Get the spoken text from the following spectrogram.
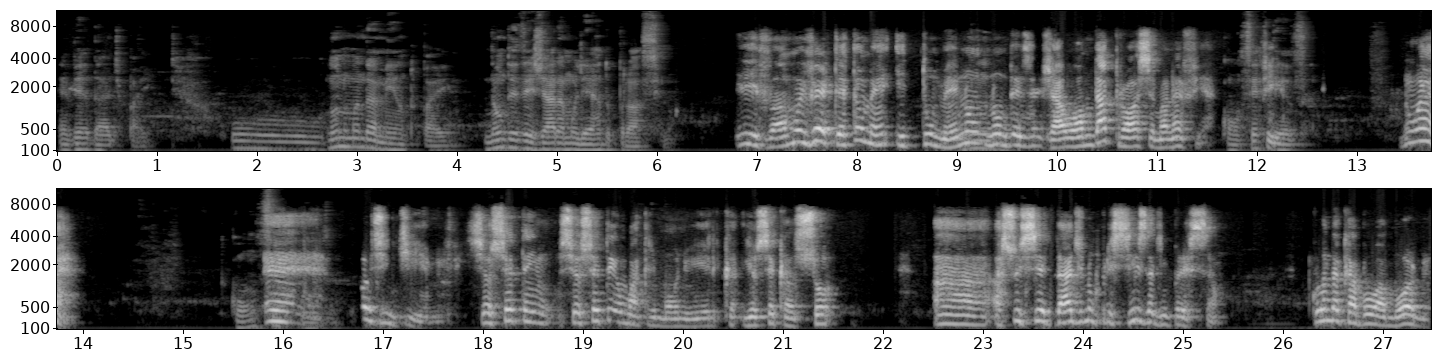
É verdade, pai. O nono mandamento, pai. Não desejar a mulher do próximo. E vamos inverter também. E também não, hum. não desejar o homem da próxima, né, filha? Com certeza. Não é? Com é, certeza. É, hoje em dia, meu filho, se você tem, se você tem um matrimônio e, ele, e você cansou, a, a suicidade não precisa de impressão. Quando acabou o amor, meu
